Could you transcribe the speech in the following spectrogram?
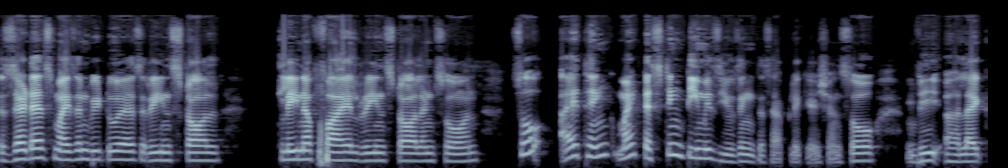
ZS Myzen V2S reinstall, cleanup file, reinstall, and so on so i think my testing team is using this application. So we uh, like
